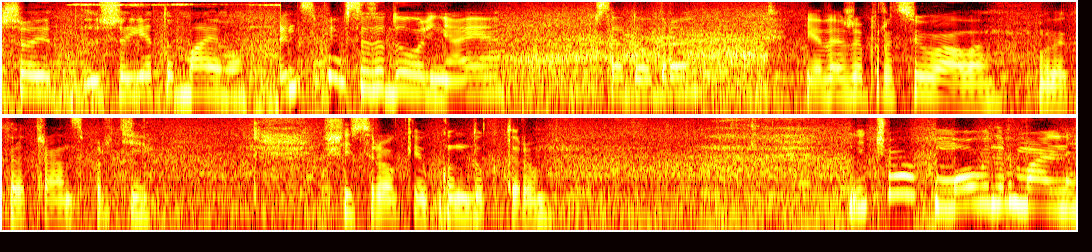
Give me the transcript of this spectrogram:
що, що є, то маємо. В принципі, все задовольняє, все добре. Я навіть працювала в електротранспорті 6 років кондуктором. Нічого, умови нормальні.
